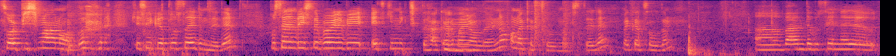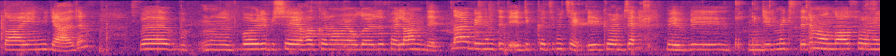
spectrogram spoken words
Sonra pişman oldu. Keşke katılsaydım dedim. Bu sene de işte böyle bir etkinlik çıktı hak arama yollarına. Ona katılmak istedim ve katıldım. Ee, Ben de bu sene daha yeni geldim. Ve e, böyle bir şeye hak arama yolları falan dediler. Benim de dikkatimi çekti. İlk önce bir, bir girmek istedim. Ondan sonra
